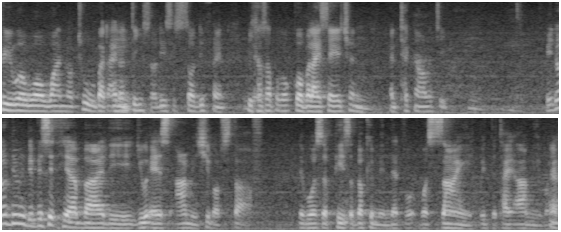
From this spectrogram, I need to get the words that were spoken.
pre-World War One or two, but I don't mm. think so. This is so different because of globalization mm. and technology. Mm. You know, during the visit here by the U.S. Army Chief of Staff, there was a piece of document that wa- was signed with the Thai Army, right?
